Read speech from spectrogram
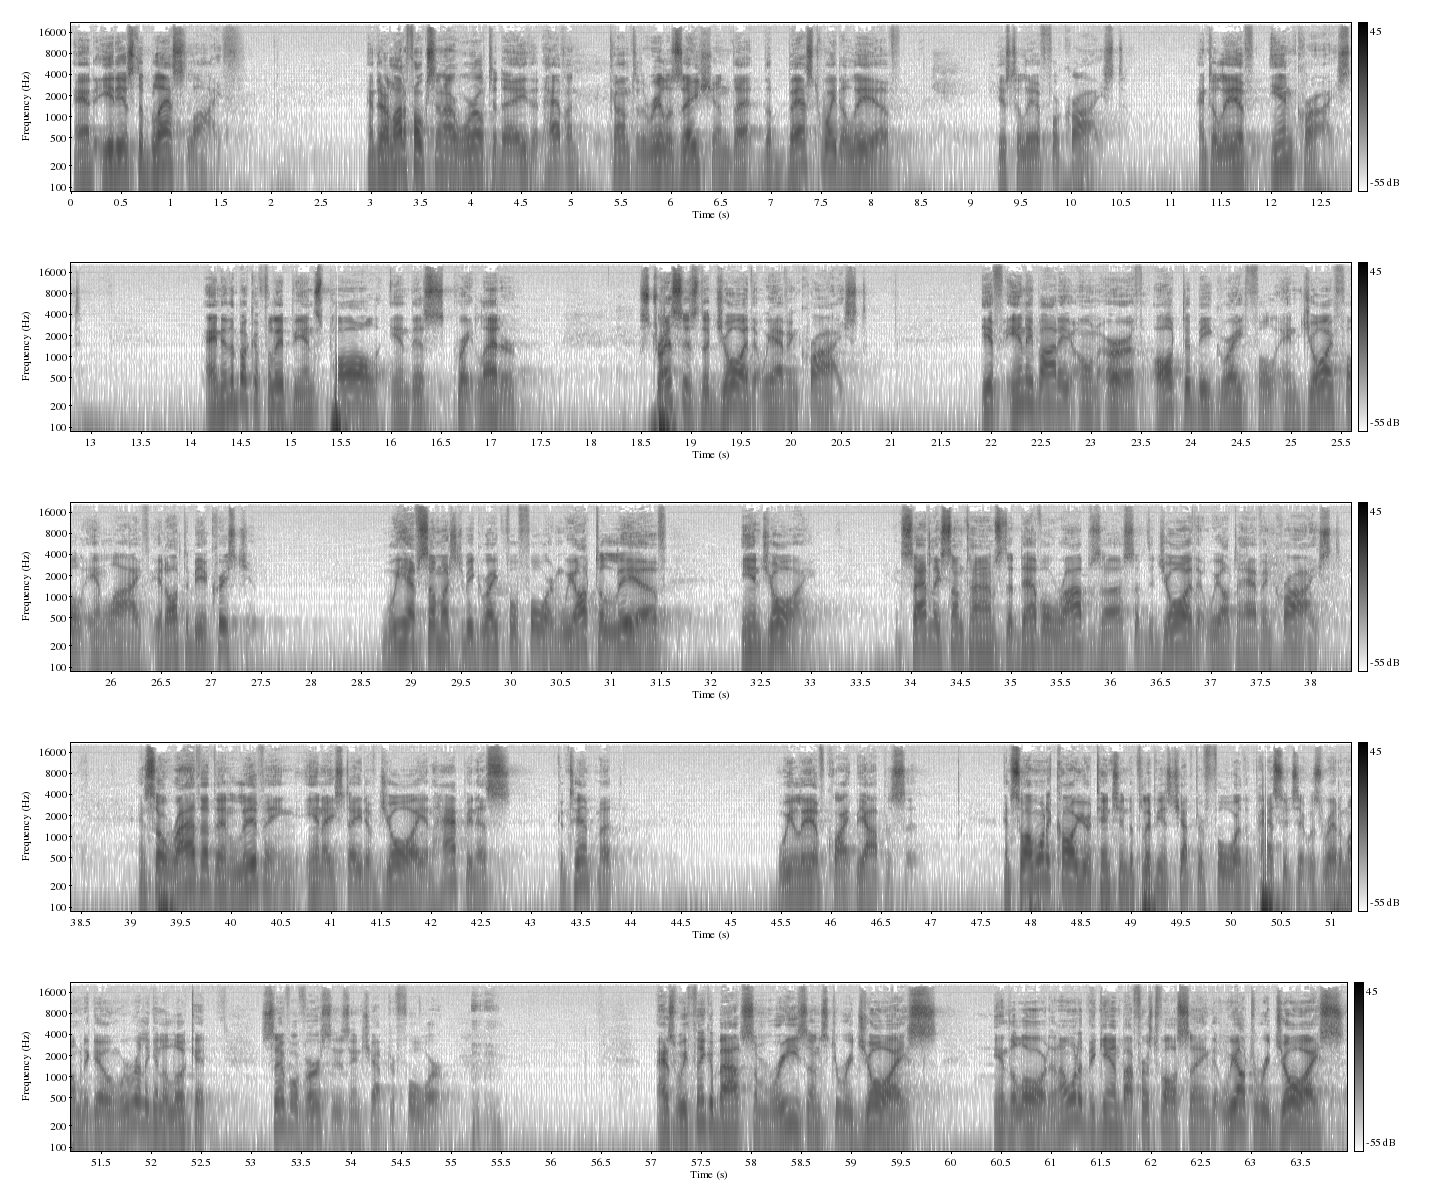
And it is the blessed life. And there are a lot of folks in our world today that haven't come to the realization that the best way to live is to live for Christ and to live in Christ. And in the book of Philippians, Paul, in this great letter, stresses the joy that we have in Christ. If anybody on earth ought to be grateful and joyful in life, it ought to be a Christian. We have so much to be grateful for, and we ought to live in joy. And sadly, sometimes the devil robs us of the joy that we ought to have in Christ. And so rather than living in a state of joy and happiness, contentment, we live quite the opposite. And so I want to call your attention to Philippians chapter 4, the passage that was read a moment ago. And we're really going to look at several verses in chapter 4 as we think about some reasons to rejoice in the Lord. And I want to begin by, first of all, saying that we ought to rejoice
